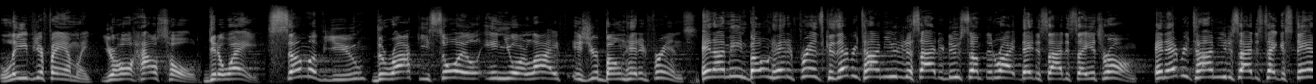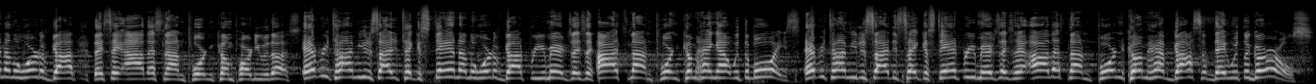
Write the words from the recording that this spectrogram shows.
leave your family, your whole household, get away. Some of you, the rocky soil in your life is your boneheaded friends. And I mean boneheaded friends because every time you decide to do something right, they decide to say it's wrong. And every time you decide to take a stand on the Word of God, they say, ah, that's not important, come party with us. Every time you decide to take a stand on the Word of God for your marriage, they say, ah, it's not important, come hang out with the boys. Every time you decide to take a stand for your marriage, they say, ah, that's not important, come have gossip day with the girls.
